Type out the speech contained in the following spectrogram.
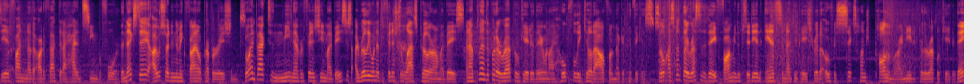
did find another artifact that I hadn't seen before. The next day, I was starting to make final preparations. Going back to me never finishing my bases, I really wanted to finish the last pillar on my base. And I planned to put a replicator there when I hopefully kill the alpha megapithecus. So I spent the rest of the day farming obsidian and cementing paste for the over 600 polymer I needed for the replicator. Day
